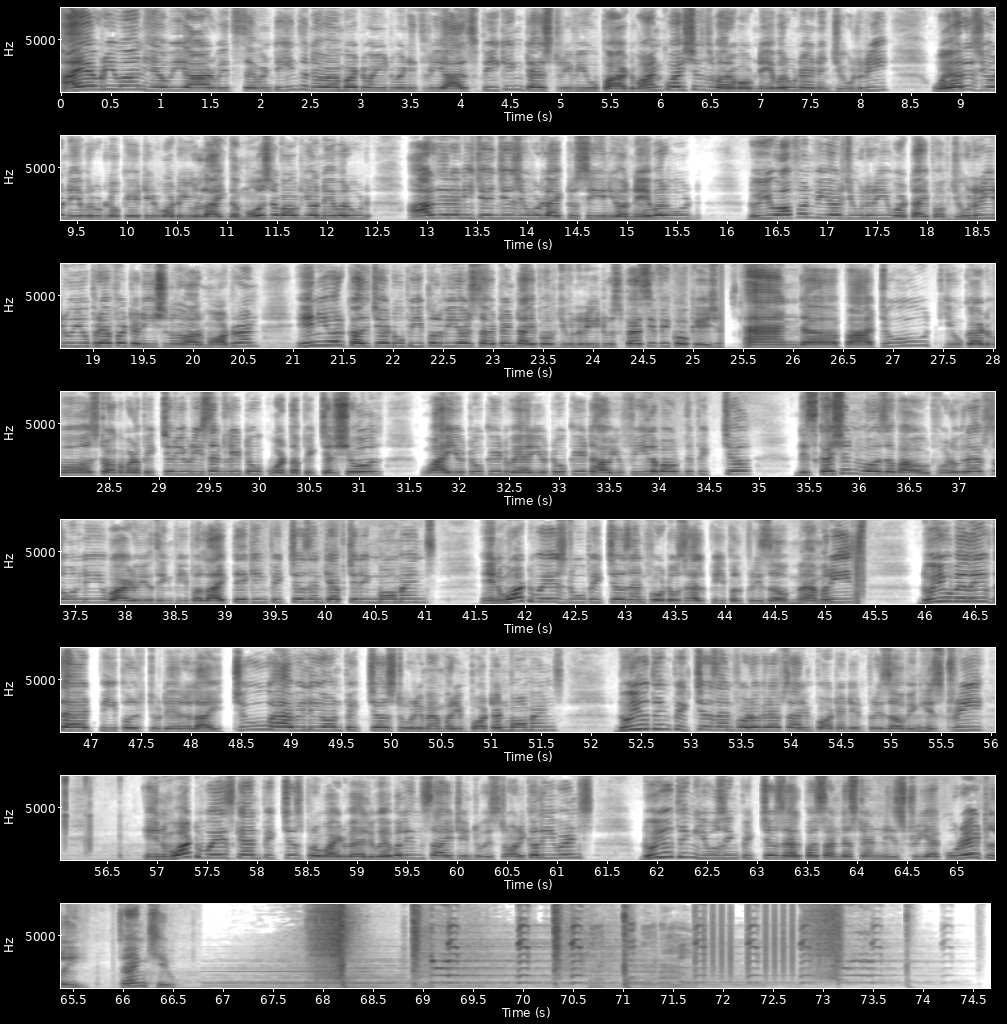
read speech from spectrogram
Hi everyone, here we are with 17th November 2023 IELTS speaking test review part 1 questions were about neighborhood and jewelry. Where is your neighborhood located? What do you like the most about your neighborhood? Are there any changes you would like to see in your neighborhood? Do you often wear jewelry? What type of jewelry do you prefer, traditional or modern? In your culture, do people wear certain type of jewelry to specific occasions? And uh, part 2, cue card was talk about a picture you recently took, what the picture shows, why you took it, where you took it, how you feel about the picture. Discussion was about photographs only. Why do you think people like taking pictures and capturing moments? In what ways do pictures and photos help people preserve memories? Do you believe that people today rely too heavily on pictures to remember important moments? Do you think pictures and photographs are important in preserving history? In what ways can pictures provide valuable insight into historical events? Do you think using pictures help us understand history accurately? Thank you.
